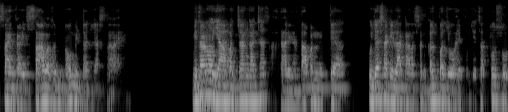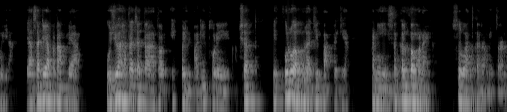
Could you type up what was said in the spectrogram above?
सायंकाळी सहा वाजून नऊ मिनिटांनी असणार आहे. मित्रांनो या पंचांगाच्याच आधारे आता आपण नित्य पूजेसाठी लागणारा संकल्प जो आहे पूजेचा तो सोडूया. यासाठी आपण आपल्या उजव्या हाताच्या तळहातावर एक पळी पाणी थोडे अक्षत एक फुल वा फुलाची पाकळी घ्या आणि संकल्प म्हणायला सुरुवात करा मित्रांनो.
